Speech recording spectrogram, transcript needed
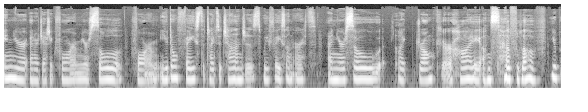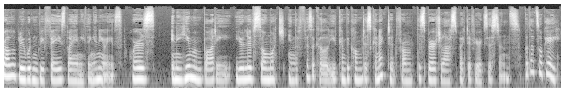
in your energetic form, your soul form, you don't face the types of challenges we face on earth. And you're so like drunk or high on self love, you probably wouldn't be phased by anything, anyways. Whereas in a human body, you live so much in the physical, you can become disconnected from the spiritual aspect of your existence. But that's okay,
